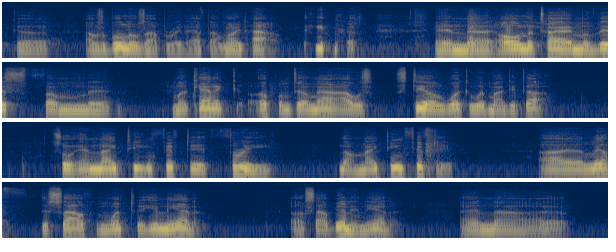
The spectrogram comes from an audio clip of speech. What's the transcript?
uh, I was a bulldozer operator after I learned how. you know? And uh, all the time of this from the mechanic up until now, I was still working with my guitar. So in 1953, no, 1950, I left the South and went to Indiana, uh, South Bend, Indiana. And uh,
